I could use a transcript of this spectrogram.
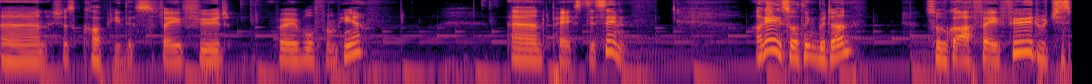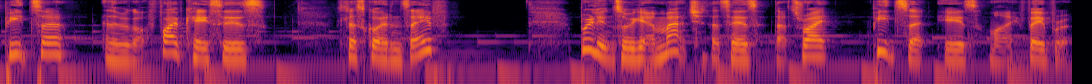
And let's just copy this food variable from here and paste this in. Okay, so I think we're done. So we've got our food, which is pizza, and then we've got five cases. So let's go ahead and save. Brilliant, so we get a match that says, that's right, pizza is my favorite.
